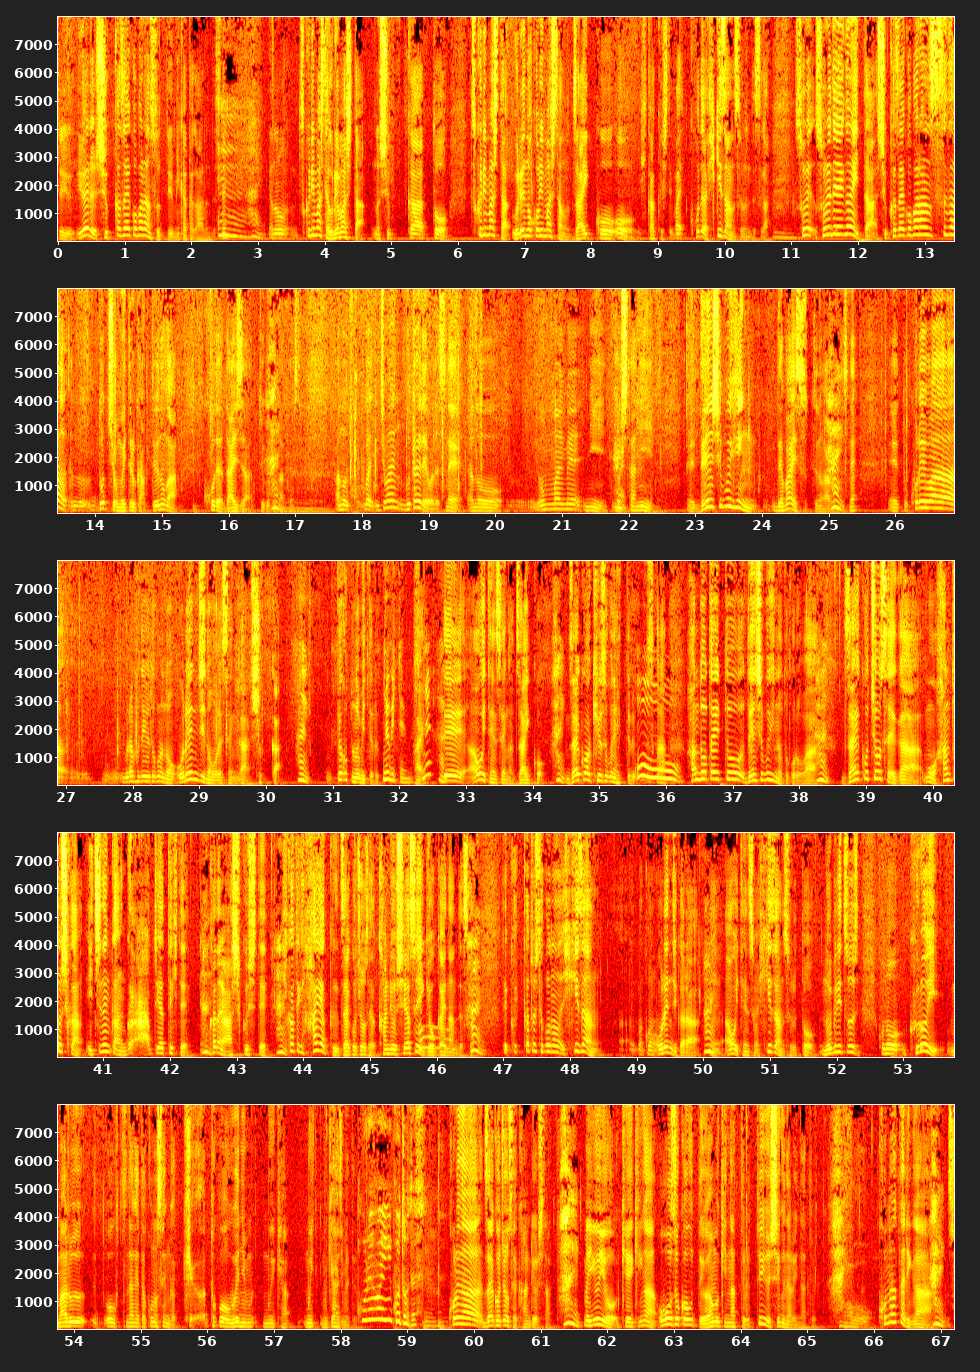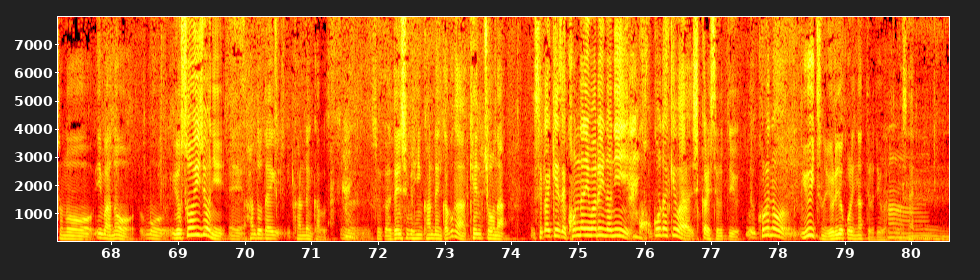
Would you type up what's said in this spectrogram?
といういわゆる出荷在庫バランスっていう見方があるんですね、えーはい、あの作りました売れましたの出荷と作りました売れ残りましたの在庫を比較して、まあ、ここでは引き算するんですが、うん、それそれで描いた出荷在庫バランスがどっちを向いてるかっていうのがここでは大事だということになってます、はい、あのまあ、一番具体例はですねあの4枚目にの下に、はい、電子部品デバイスっていうのがあるんですね、はい。えっと、これはグラフでいうところのオレンジの折れ線が出荷。はい。ぴょこっと伸びてる。伸びてるんですね。はい、で、青い点線が在庫。はい、在庫は急速に減ってる。ですから、半導体と電子部品のところは、はい、在庫調整がもう半年間、1年間ぐーっとやってきて、かなり圧縮して、比較的早く在庫調整が完了しやすい業界なんですが、で結果としてこの引き算まあ、このオレンジから、はい、青い点線を引き算すると、伸び率、この黒い丸をつなげたこの線がキューッとこう上に向き向き始めてる。これはいいことですよね。これが在庫調整完了した。はい。まあ、いよいよ景気が大底を打って上向きになってるっていうシグナルになってる。はい。このあたりが、はい、その、今の、もう予想以上に、えー、半導体関連株、はい、それから電子部品関連株が堅調な世界経済こんなに悪いのに、はい、ここだけはしっかりしてるっていうこれの唯一のよりどころになってると言われてますね。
